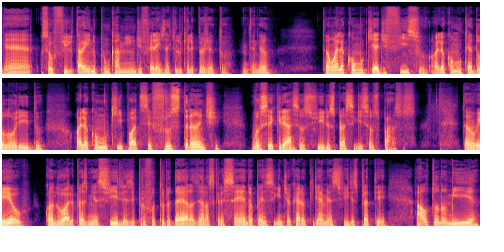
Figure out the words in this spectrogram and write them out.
é, o seu filho está indo para um caminho diferente daquilo que ele projetou, entendeu? Então olha como que é difícil, olha como que é dolorido, olha como que pode ser frustrante você criar seus filhos para seguir seus passos. Então eu, quando olho para as minhas filhas e para o futuro delas, elas crescendo, eu penso o seguinte: eu quero criar minhas filhas para ter autonomia,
